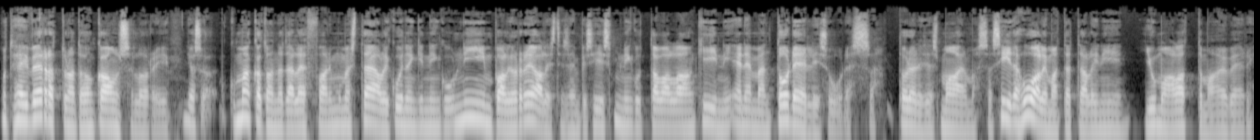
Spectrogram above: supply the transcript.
Mutta hei, verrattuna tuohon Counseloriin, jos, kun mä katson tätä leffaa, niin mun mielestä tämä oli kuitenkin niin, kuin niin paljon realistisempi, siis niin kuin tavallaan kiinni enemmän todellisuudessa, todellisessa maailmassa. Siitä huolimatta, että tämä oli niin jumalattoma överi,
